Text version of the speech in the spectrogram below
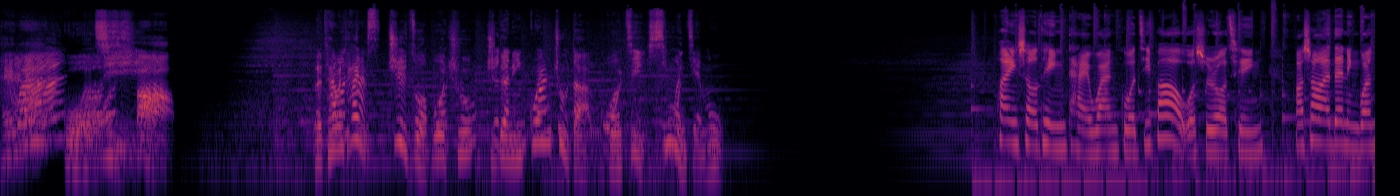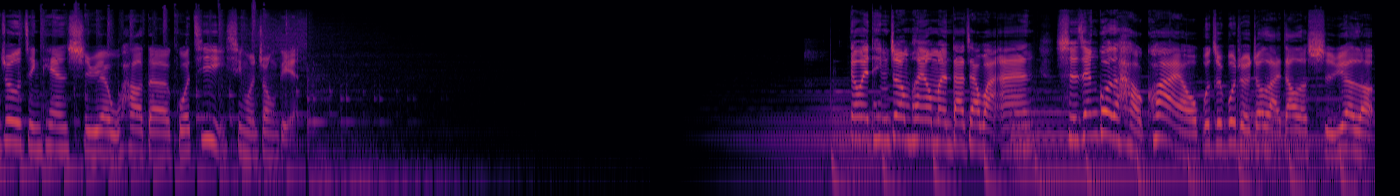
台湾国际报，The Taiwan Times 制作播出，值得您关注的国际新闻节目。欢迎收听台湾国际报，我是若晴，马上来带您关注今天十月五号的国际新闻重点。各位听众朋友们，大家晚安！时间过得好快哦，不知不觉就来到了十月了。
